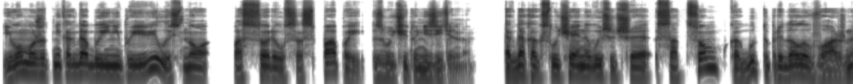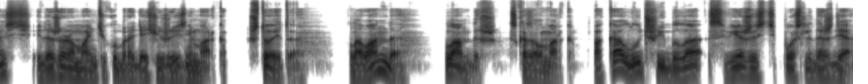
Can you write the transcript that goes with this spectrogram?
Его, может, никогда бы и не появилось, но «поссорился с папой» звучит унизительно тогда как случайно вышедшее с отцом как будто придало важность и даже романтику бродячей жизни Марка. «Что это? Лаванда?» «Ландыш», — сказал Марк. «Пока лучшей была свежесть после дождя».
